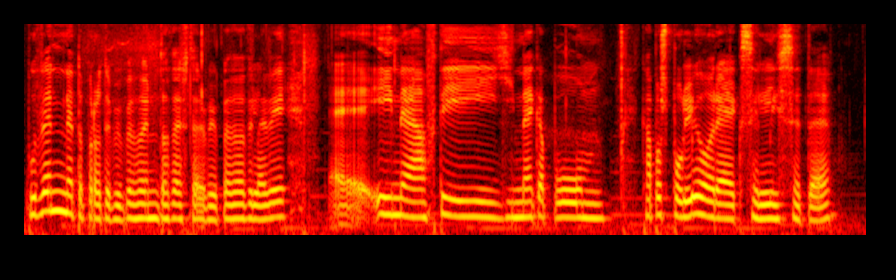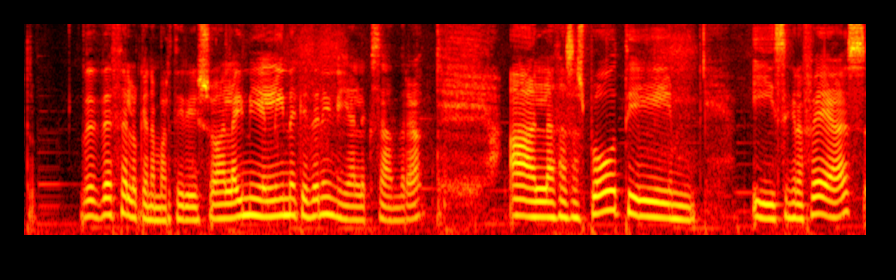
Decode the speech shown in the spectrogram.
που δεν είναι το πρώτο επίπεδο, είναι το δεύτερο επίπεδο, δηλαδή είναι αυτή η γυναίκα που κάπως πολύ ωραία εξελίσσεται. Δεν, δεν θέλω και να μαρτυρήσω, αλλά είναι η Ελίνα και δεν είναι η Αλεξάνδρα. Αλλά θα σας πω ότι η συγγραφέας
